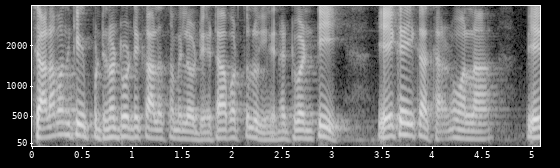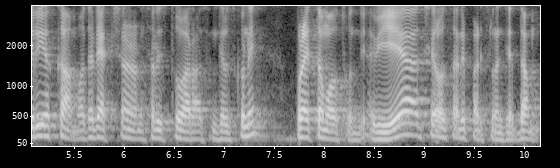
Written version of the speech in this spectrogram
చాలామందికి పుట్టినటువంటి కాల సమయంలో డేటా బర్త్లు లేనటువంటి ఏకైక కారణం వల్ల పేరు యొక్క మొదటి అక్షరాన్ని అనుసరిస్తూ ఆ రాశిని తెలుసుకుని ప్రయత్నం అవుతుంది అవి ఏ అక్షరం ఒకసారి పరిశీలన చేద్దాం.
